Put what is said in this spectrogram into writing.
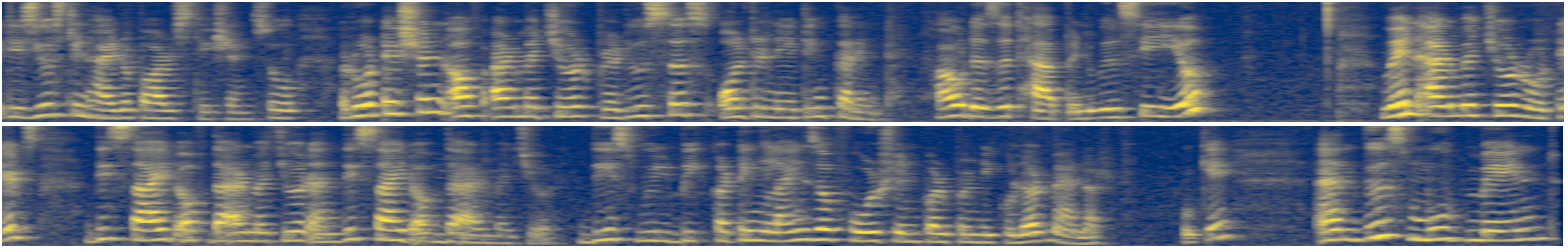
it is used in hydropower station. So rotation of armature produces alternating current. How does it happen? We'll see here. When armature rotates this side of the armature and this side of the armature this will be cutting lines of force in perpendicular manner okay and this movement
